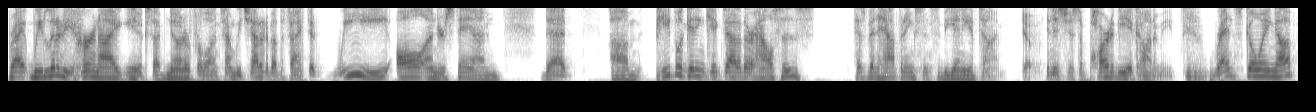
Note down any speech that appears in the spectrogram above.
Right. We literally, her and I, you know, because I've known her for a long time, we chatted about the fact that we all understand that um, people getting kicked out of their houses has been happening since the beginning of time. Yep. It is just a part of the economy. Mm. Rents going up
